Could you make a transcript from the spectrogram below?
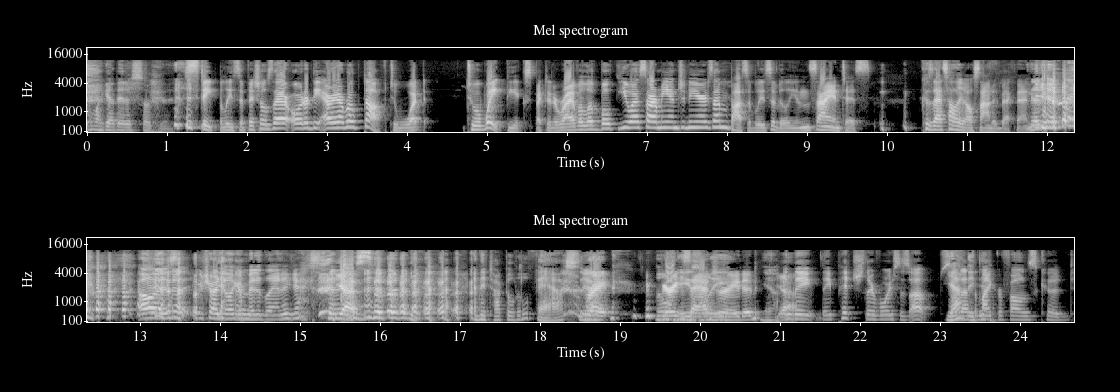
Oh my god, that is so good. state police officials there ordered the area roped off to what to await the expected arrival of both U.S. Army engineers and possibly civilian scientists. Because that's how they all sounded back then. oh, is it, you're trying to do like a mid-Atlantic accent? yes. and they talked a little fast. right. Little Very nasally. exaggerated. Yeah. And they they pitched their voices up so Yeah, that the did. microphones could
